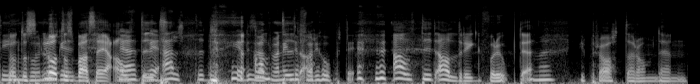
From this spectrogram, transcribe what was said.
Låt oss, låt oss bara säga alltid. alltid är det så att man Alltid, inte får ihop det. Alltid, aldrig får ihop det. Nej. Vi pratar om den,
